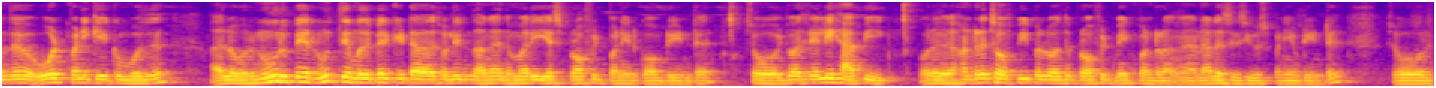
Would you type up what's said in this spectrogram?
வந்து ஓட் பண்ணி கேட்கும்போது அதில் ஒரு நூறு பேர் நூற்றி ஐம்பது பேர் கிட்ட சொல்லியிருந்தாங்க இந்த மாதிரி எஸ் ப்ராஃபிட் பண்ணியிருக்கோம் அப்படின்ட்டு. So it was really happy ஒரு ஹண்ட்ரட்ஸ் ஆஃப் பீப்புள் வந்து ப்ராஃபிட் மேக் பண்ணுறாங்க அனாலிசிஸ் யூஸ் பண்ணி அப்படின்ட்டு. ஸோ ஒரு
